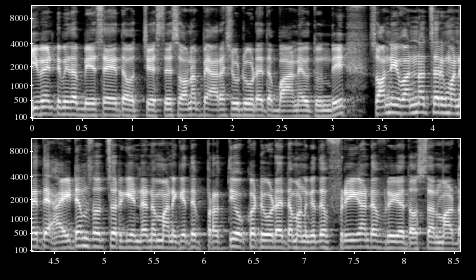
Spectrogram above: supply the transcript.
ఈవెంట్ మీద బేస్ అయితే వచ్చేస్తే సో అన్న పారాషూట్ కూడా అయితే బాగానే అవుతుంది. సో అన్న ఇవన్నీ వచ్చరికి మనైతే ఐటమ్స్ వచ్చరికి ఏంటంటే మనకైతే ప్రతి ఒక్కటి కూడా అయితే మనకైతే ఫ్రీగా అంటే ఫ్రీగా అయితే వస్తుంది అనమాట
